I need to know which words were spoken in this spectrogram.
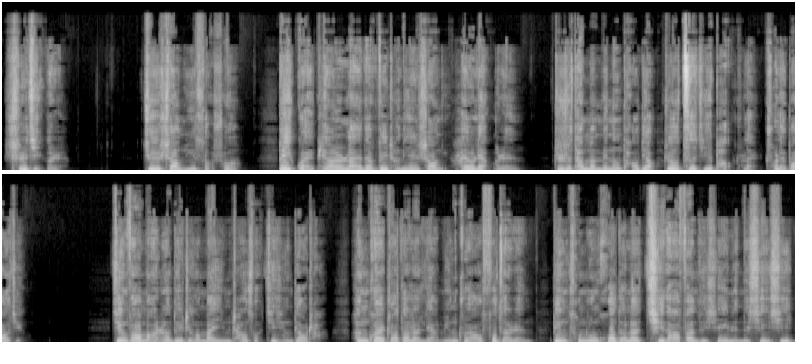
十几个人。据少女所说，被拐骗而来的未成年少女还有两个人，只是他们没能逃掉，只有自己跑出来，出来报警。警方马上对这个卖淫场所进行调查，很快抓到了两名主要负责人，并从中获得了其他犯罪嫌疑人的信息，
